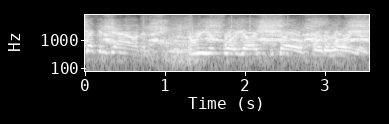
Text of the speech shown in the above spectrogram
Second down and three or four yards to go for the Warriors.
